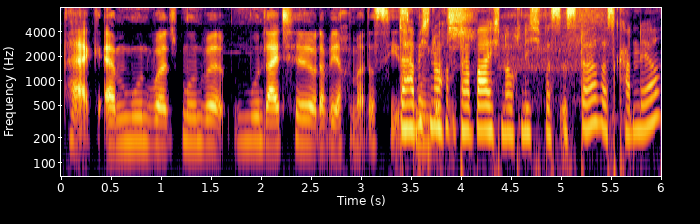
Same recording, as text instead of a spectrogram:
Pack, äh, Moonwood, Moonwood, Moonlight Hill oder wie auch immer das hieß. Da habe ich noch, da war ich noch nicht. Was ist da? Was kann der?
